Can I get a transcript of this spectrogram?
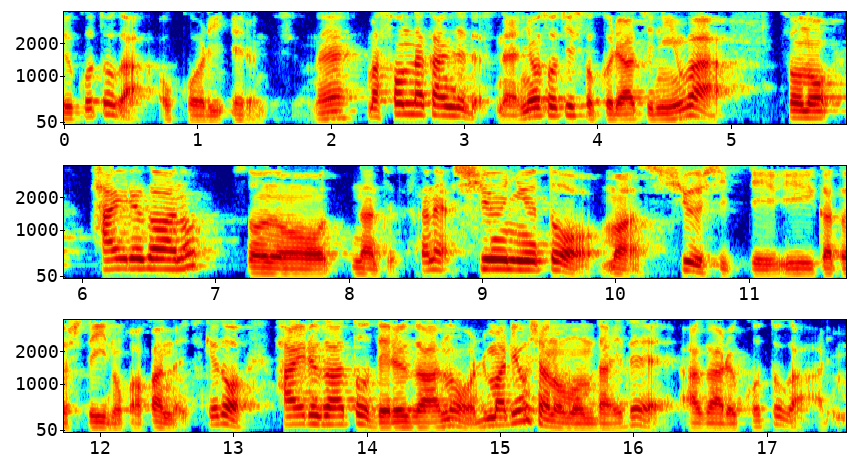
いうことが起こり得るんですよね。まあ、そんな感じでですね、尿素窒素クレアチニンは、その入る側の、その、なんていうんですかね、収入と、まあ、収支っていう言い方していいのかわかんないですけど、入る側と出る側の、まあ、両者の問題で上がることがありま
